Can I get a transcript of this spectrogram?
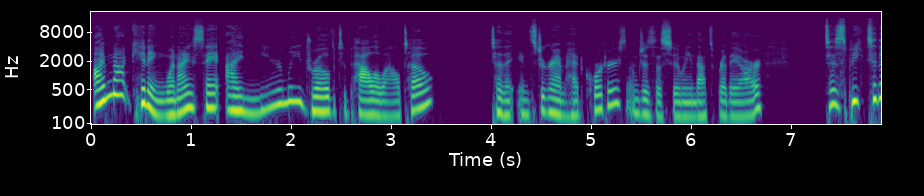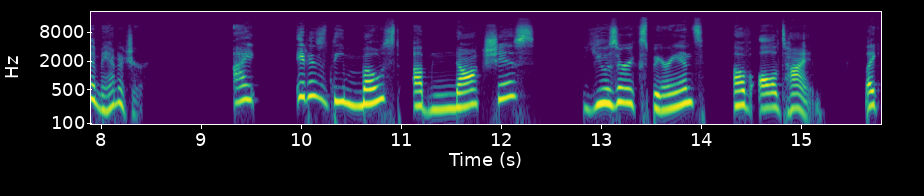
I'm not kidding when I say I nearly drove to Palo Alto to the Instagram headquarters. I'm just assuming that's where they are to speak to the manager. I it is the most obnoxious user experience of all time. Like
